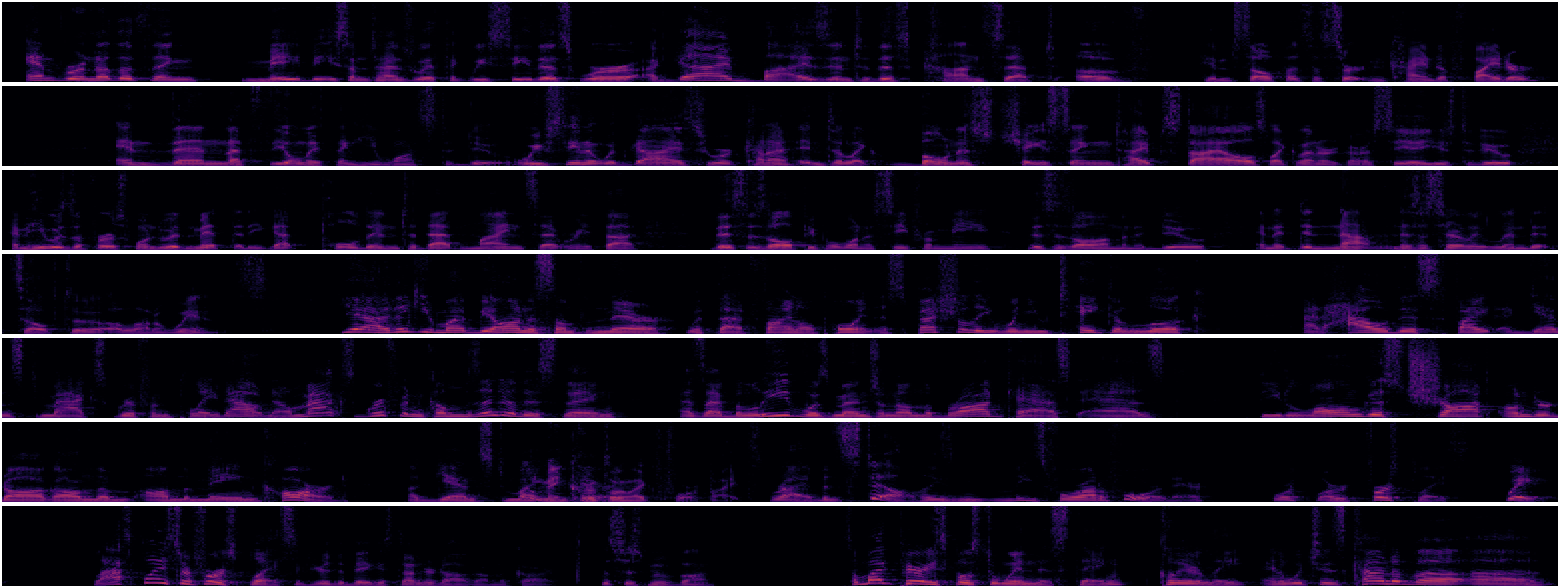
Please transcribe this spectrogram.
And for another thing, maybe sometimes we think we see this where a guy buys into this concept of himself as a certain kind of fighter, and then that's the only thing he wants to do. We've seen it with guys who are kind of into like bonus chasing type styles, like Leonard Garcia used to do, and he was the first one to admit that he got pulled into that mindset where he thought, this is all people want to see from me, this is all I'm going to do, and it did not necessarily lend itself to a lot of wins. Yeah, I think you might be onto something there with that final point, especially when you take a look at how this fight against Max Griffin played out. Now, Max Griffin comes into this thing, as I believe was mentioned on the broadcast, as the longest shot underdog on the on the main card against Mike. I mean, Perry. Kurt's only like four fights. Right, but still, he's he's four out of four there. Fourth or first place. Wait, last place or first place if you're the biggest underdog on the card. Let's just move on. So Mike Perry's supposed to win this thing clearly, and which is kind of a, a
